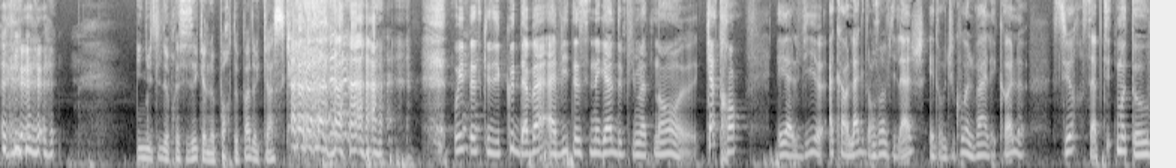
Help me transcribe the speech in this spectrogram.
Inutile de préciser qu'elle ne porte pas de casque. Oui, parce que du coup, Daba habite au Sénégal depuis maintenant 4 ans. Et elle vit euh, à Kaolack, dans un village. Et donc, du coup, elle va à l'école sur sa petite moto.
